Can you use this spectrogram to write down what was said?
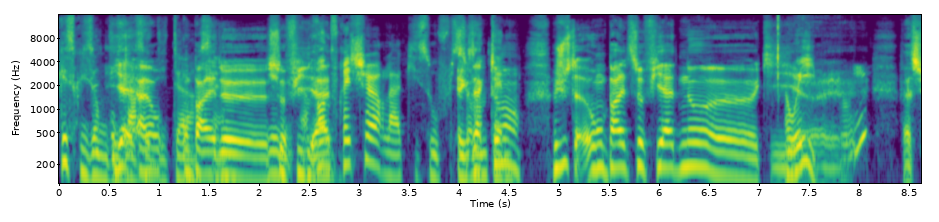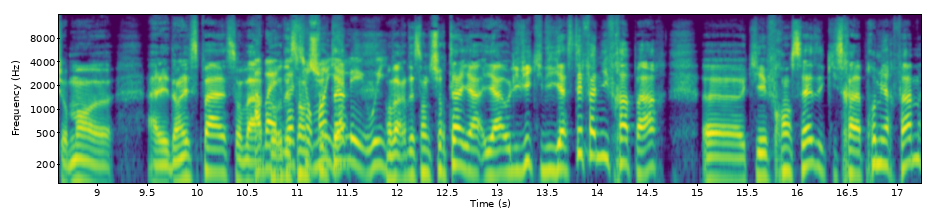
qu'est-ce qu'ils ont dit on parlait de il y a une- Sophie Un fraîcheur là qui souffle. sur Exactement. Juste, on parlait de Sophie Adno euh, qui Ah oui. euh, Oui. va sûrement euh, aller dans l'espace. On va Ah bah, redescendre sur Terre. aller, oui. On va redescendre sur Terre. Il y a, il y a Olivier qui dit il y a Stéphanie Frappard euh, qui est française et qui sera la première femme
